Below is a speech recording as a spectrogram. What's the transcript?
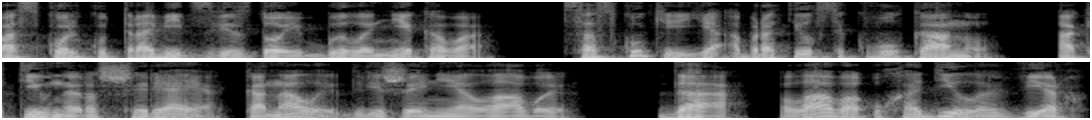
Поскольку травить звездой было некого, со скуки я обратился к вулкану, активно расширяя каналы движения лавы. Да, лава уходила вверх,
